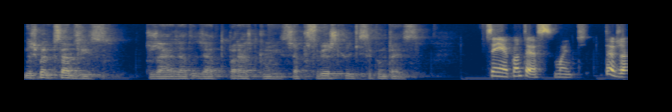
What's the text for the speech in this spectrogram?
Mas como é que sabes isso? Tu já, já, já te paraste com isso? Já percebeste que isso acontece? Sim, acontece muito. Até já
